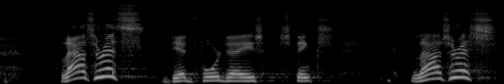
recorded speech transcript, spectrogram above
Lazarus, dead four days, stinks. Lazarus,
